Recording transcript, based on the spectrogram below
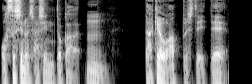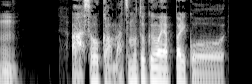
お寿司の写真とか、だけをアップしていて、ああ、そうか、松本くんはやっぱりこう、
